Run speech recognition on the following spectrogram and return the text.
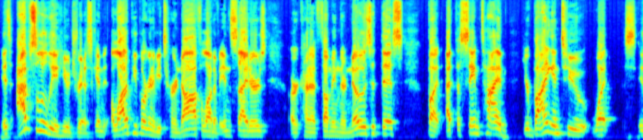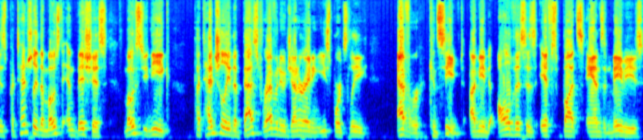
It's absolutely a huge risk, and a lot of people are going to be turned off. A lot of insiders are kind of thumbing their nose at this, but at the same time, you're buying into what is potentially the most ambitious, most unique, potentially the best revenue generating esports league ever conceived. I mean, all of this is ifs, buts, ands, and maybes.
